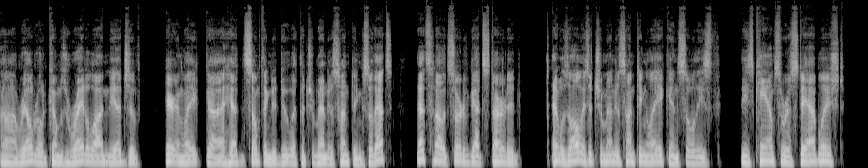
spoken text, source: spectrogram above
uh, Railroad comes right along the edge of Heron Lake uh, had something to do with the tremendous hunting. So that's that's how it sort of got started. It was always a tremendous hunting lake, and so these these camps were established,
